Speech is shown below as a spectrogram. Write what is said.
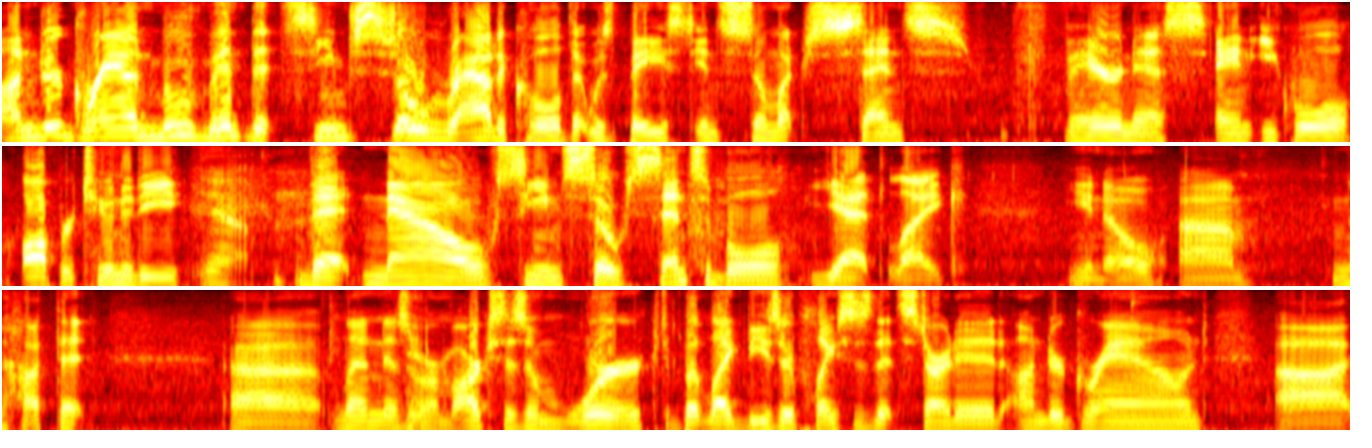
underground movement that seems so radical that was based in so much sense, fairness, and equal opportunity yeah. that now seems so sensible, yet like, you know, um, not that uh, Leninism Yeah. or Marxism worked, but like these are places that started underground, uh,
